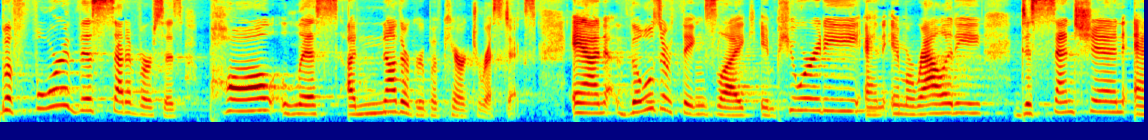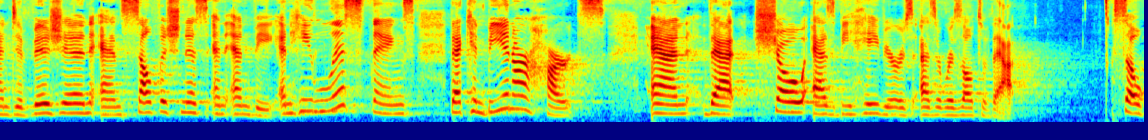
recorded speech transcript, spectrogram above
before this set of verses, Paul lists another group of characteristics. And those are things like impurity and immorality, dissension and division, and selfishness and envy. And he lists things that can be in our hearts and that show as behaviors as a result of that. So,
